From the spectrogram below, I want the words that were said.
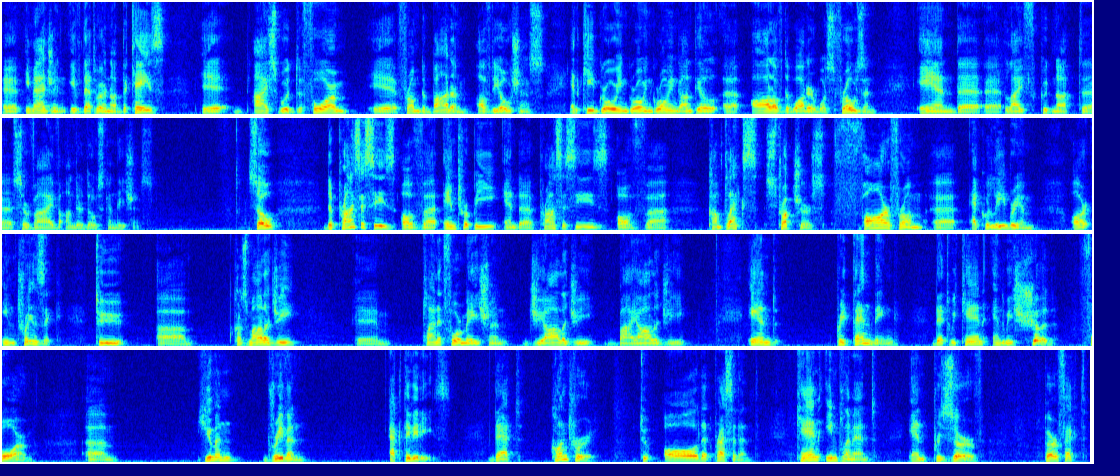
Uh, imagine if that were not the case, uh, ice would form from the bottom of the oceans and keep growing, growing, growing until all of the water was frozen and life could not survive under those conditions. So the processes of uh, entropy and the processes of uh, complex structures far from uh, equilibrium are intrinsic to um, cosmology, um, planet formation, geology, biology, and pretending that we can and we should form um, human-driven activities that, contrary to all that precedent, can implement and preserve perfect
